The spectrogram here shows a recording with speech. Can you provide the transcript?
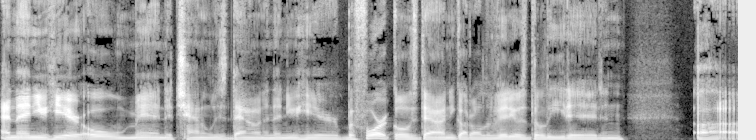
And then you hear, oh man, the channel is down. And then you hear, before it goes down, you got all the videos deleted. And uh,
